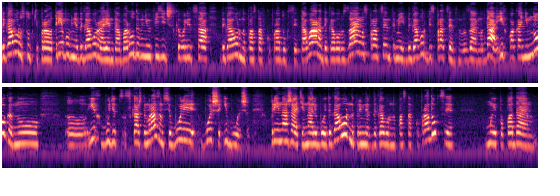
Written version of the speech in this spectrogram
договор уступки права требования, договор аренды оборудования у физического лица, договор на поставку продукции товара, договор займа с процентами и договор беспроцентного займа. Да, их пока немного, но э, их будет с каждым разом все более, больше и больше. При нажатии на любой договор, например, договор на поставку продукции, мы попадаем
